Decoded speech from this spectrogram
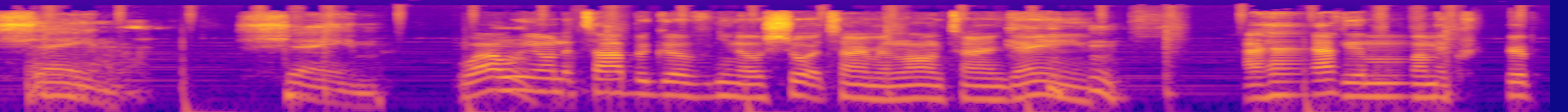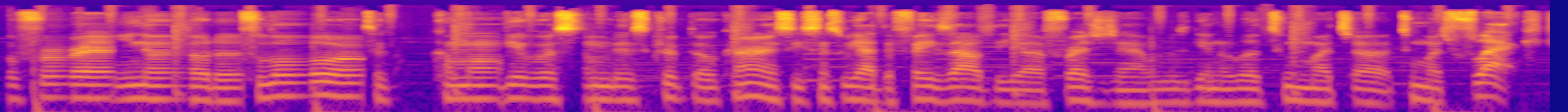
Shame. Shame. While we on the topic of you know short term and long term gain, I have to give my man crypto for you know the floor to come on give us some of this cryptocurrency since we had to phase out the uh, fresh jam. We was getting a little too much uh, too much flack.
